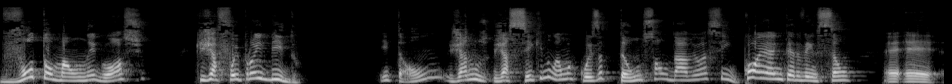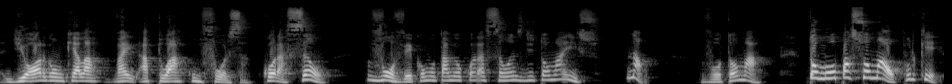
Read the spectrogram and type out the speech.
Vou tomar um negócio que já foi proibido. Então, já, já sei que não é uma coisa tão saudável assim. Qual é a intervenção é, é, de órgão que ela vai atuar com força? Coração? Vou ver como está meu coração antes de tomar isso. Não, vou tomar. Tomou, passou mal. Por quê?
